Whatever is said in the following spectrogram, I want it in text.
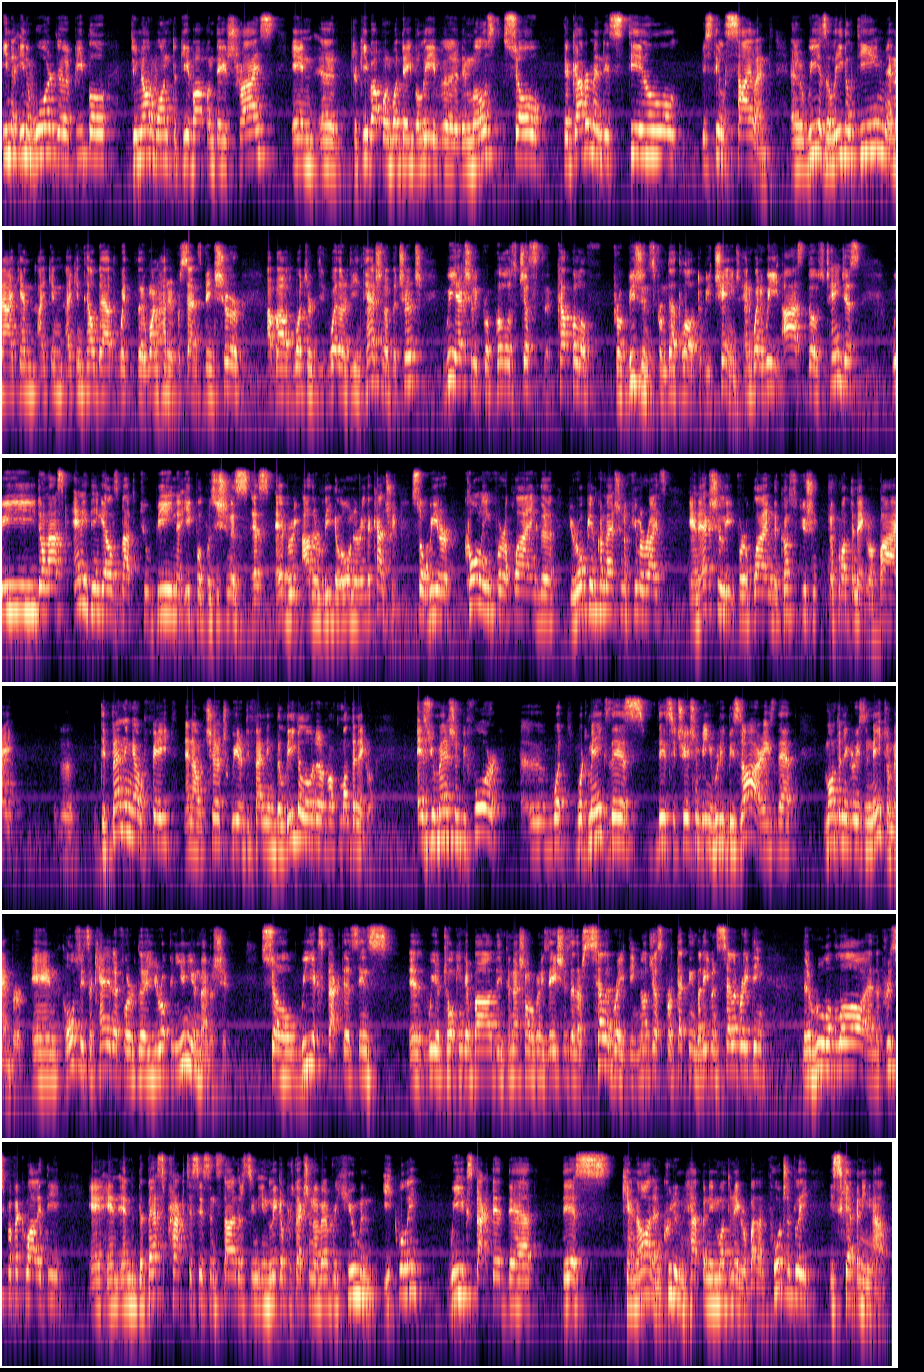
In in a war, people do not want to give up on their shrines and uh, to give up on what they believe uh, the most. So the government is still is still silent. Uh, we as a legal team, and I can I can I can tell that with 100% being sure about what are the, the intention of the church. We actually propose just a couple of provisions from that law to be changed. And when we ask those changes, we don't ask anything else but to be in an equal position as, as every other legal owner in the country. So we are calling for applying the European Convention of Human Rights and actually for applying the Constitution of Montenegro by uh, defending our faith and our church, we are defending the legal order of Montenegro. As you mentioned before, uh, what what makes this this situation being really bizarre is that Montenegro is a NATO member, and also it's a candidate for the European Union membership. So we expect that since uh, we are talking about international organizations that are celebrating, not just protecting, but even celebrating the rule of law and the principle of equality and, and, and the best practices and standards in, in legal protection of every human equally, we expected that this cannot and couldn't happen in Montenegro, but unfortunately, it's happening now.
